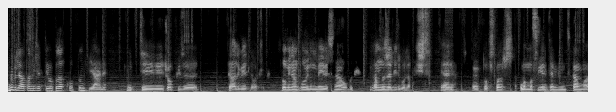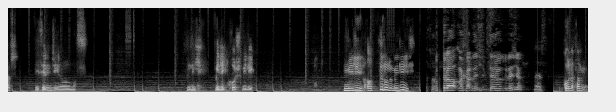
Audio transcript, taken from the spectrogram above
Bunu bile atamayacak diye o kadar korktum ki yani. Gitti. Çok güzel. Galibiyetle başladık. Dominant oyunun meyvesini aldık. Yalnızca bir gol işte. Yani evet dostlar alınması gereken bir intikam var. Yeterince inanılmaz. Melih. Melih koş Melih. Melih attın onu Melih. Kusura bakma kardeşim seni öldüreceğim. Gol atamıyor.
